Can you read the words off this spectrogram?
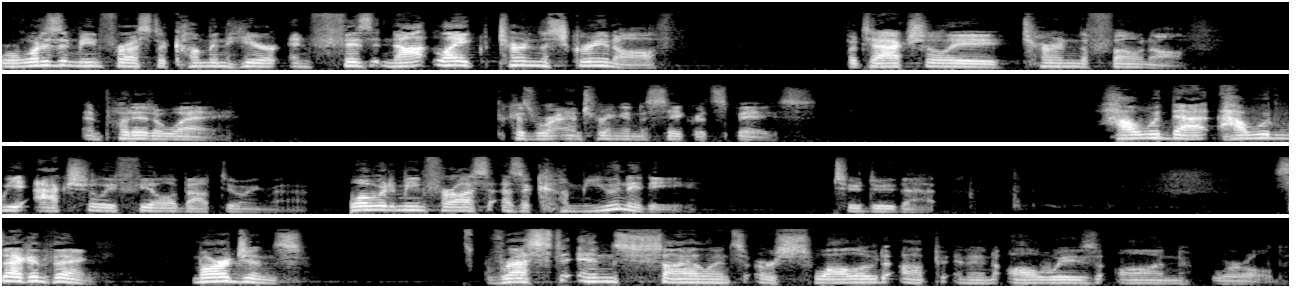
Or what does it mean for us to come in here and phys- not like turn the screen off, but to actually turn the phone off and put it away because we're entering into sacred space? how would that how would we actually feel about doing that? What would it mean for us as a community to do that? Second thing, margins. Rest and silence are swallowed up in an always on world.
